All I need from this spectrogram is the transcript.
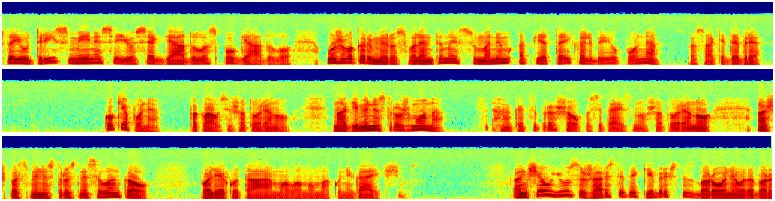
Štai jau trys mėnesiai juose gedulas po gedulo. Už vakar mirus Valentinai su manim apie tai kalbėjo pone, pasakė Debre. Kokia pone? paklausė Šatoreno. Nagi ministro žmona. Ak, atsiprašau, pasiteisino Šatoreno. Aš pas ministrus nesilankau. Palieku tą malonumą kunigaikščiams. Anksčiau jūs žarstėte kibirkštis baronė, o dabar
